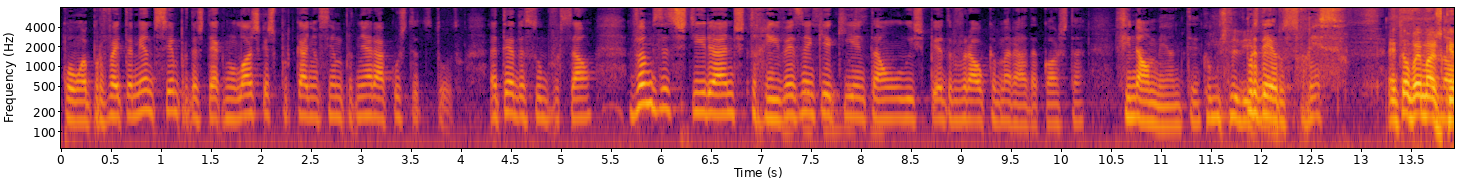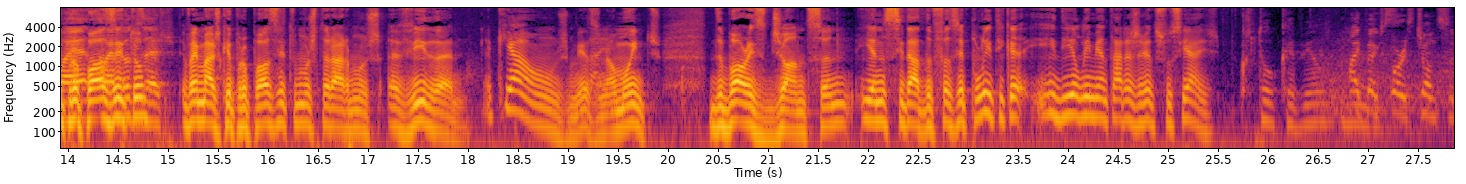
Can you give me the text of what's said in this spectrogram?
com aproveitamento sempre das tecnológicas, porque ganham sempre dinheiro à custa de tudo, até da subversão, vamos assistir a anos terríveis em que aqui então o Luís Pedro verá o camarada Costa, finalmente, perder o sorriso. Então vem mais que a Não é- não é propósito, meu desejo. vem mais que a propósito mostrarmos a vida, aqui há uns meses, não muitos, de Boris Johnson e a necessidade de fazer política e de alimentar as redes sociais. Cortou o cabelo. Hi, folks. Boris Johnson,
